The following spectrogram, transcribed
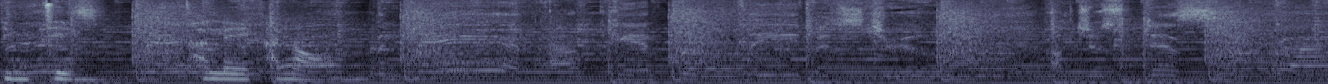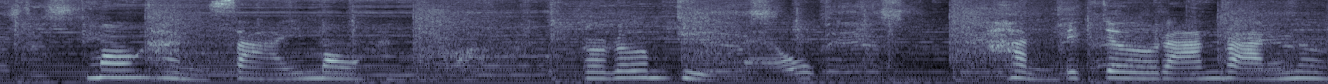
จริงๆ ทะเลขนอม มองหันซ้ายมองหันขวาเราเริ่มหิวแล้ว หันไปเจอร้านร้านหนึ่ง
